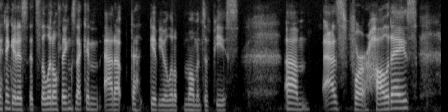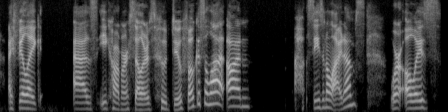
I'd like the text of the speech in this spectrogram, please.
i think it is it's the little things that can add up to give you a little moments of peace. Um, as for holidays i feel like as e-commerce sellers who do focus a lot on seasonal items we're always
